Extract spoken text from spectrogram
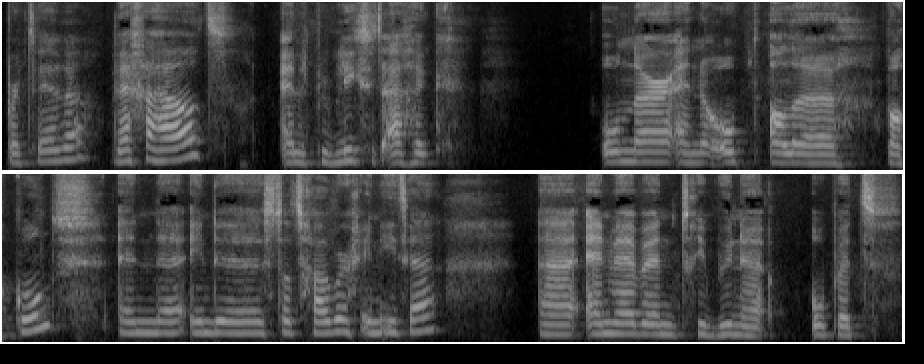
parterre weggehaald. En het publiek zit eigenlijk onder en op alle balkons en, eh, in de stad Schouwburg in Ita. En we hebben een tribune op het,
